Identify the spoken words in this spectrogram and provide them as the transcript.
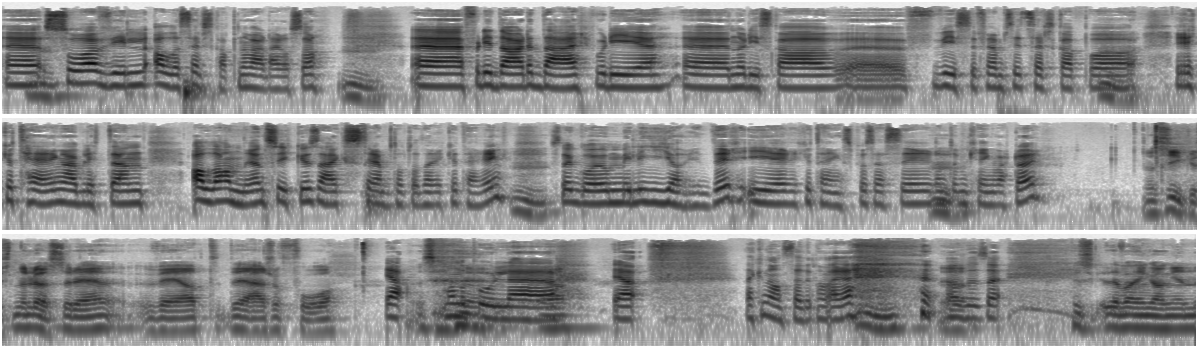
eh, så vil alle selskapene være der også. Eh, fordi da er det der hvor de, eh, når de skal vise frem sitt selskap, og rekruttering har blitt en Alle andre enn sykehus er ekstremt opptatt av rekruttering. Så det går jo milliarder i rekrutteringsprosesser rundt omkring hvert år. Og sykehusene løser det ved at det er så få Ja. Monopol eh, Ja. ja. Det er ikke noe annet sted du kan være. Altså, så, Husk, Det var en gang en,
